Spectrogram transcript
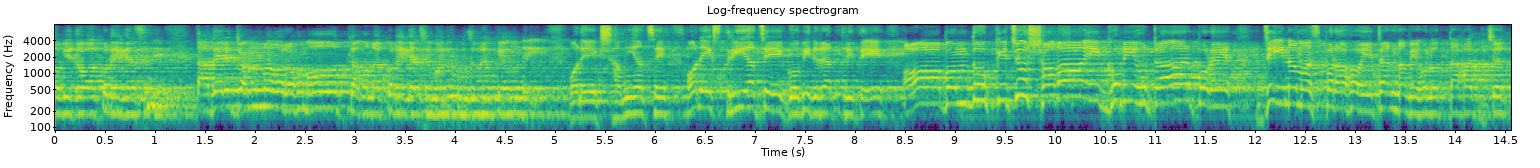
নবী দোয়া করে গেছে। তাদের জন্য রহমত কামনা করে গেছে বলে হুজুর কেউ নেই। অনেক স্বামী আছে, অনেক স্ত্রী আছে গভীর রাত্রিতে। অবন্ধু কিছু সময় ঘুমিয়ে ওঠার পরে যেই নামাজ পড়া হয়, এটার নামই হলো তাহাজ্জুদ।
